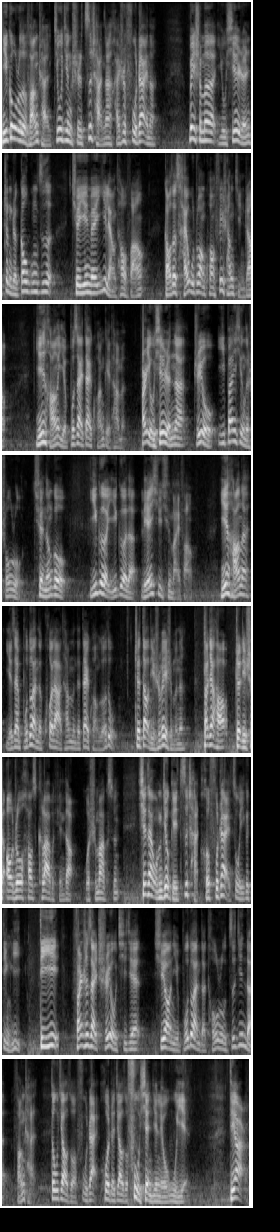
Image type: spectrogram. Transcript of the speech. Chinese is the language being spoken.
你购入的房产究竟是资产呢，还是负债呢？为什么有些人挣着高工资，却因为一两套房，搞得财务状况非常紧张，银行也不再贷款给他们？而有些人呢，只有一般性的收入，却能够一个一个的连续去买房，银行呢也在不断的扩大他们的贷款额度，这到底是为什么呢？大家好，这里是澳洲 House Club 频道，我是马克孙。现在我们就给资产和负债做一个定义。第一，凡是在持有期间需要你不断的投入资金的房产，都叫做负债或者叫做负现金流物业。第二，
